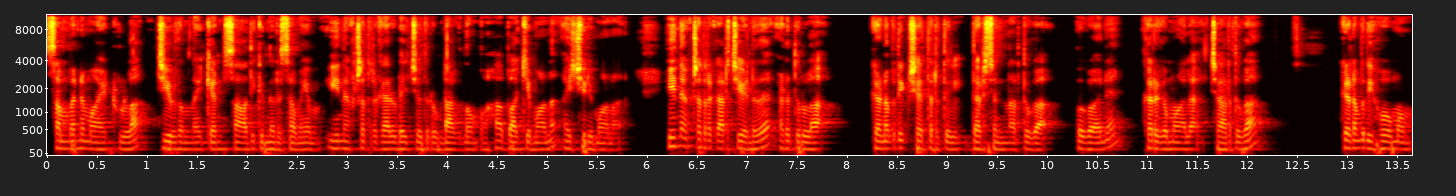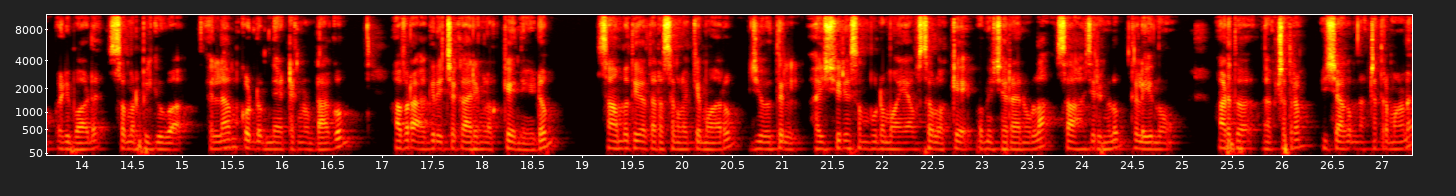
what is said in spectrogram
സമ്പന്നമായിട്ടുള്ള ജീവിതം നയിക്കാൻ സാധിക്കുന്ന ഒരു സമയം ഈ നക്ഷത്രക്കാരുടെ ജീവിതത്തിൽ ഉണ്ടാകുന്ന മഹാഭാഗ്യമാണ് ഐശ്വര്യമാണ്. ഈ നക്ഷത്രക്കാർ ചെയ്യേണ്ടത് അടുത്തുള്ള ഗണപതി ക്ഷേത്രത്തിൽ ദർശനം നടത്തുക. ഭഗവാന് കറുകമാല ചാർത്തുക. ഗണപതി ഹോമം വഴിപാട് സമർപ്പിക്കുക. എല്ലാം കൊണ്ടും നേട്ടങ്ങൾ ഉണ്ടാകും. അവർ ആഗ്രഹിച്ച കാര്യങ്ങളൊക്കെ നേടും. സാമ്പത്തിക തടസ്സങ്ങളൊക്കെ മാറും. ജീവിതത്തിൽ ഐശ്വര്യസമ്പൂർണമായ അവസ്ഥകളൊക്കെ ഒന്നുചേരാനുള്ള സാഹചര്യങ്ങളും തെളിയുന്നു. അടുത്ത നക്ഷത്രം വിശാഖം നക്ഷത്രമാണ്.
